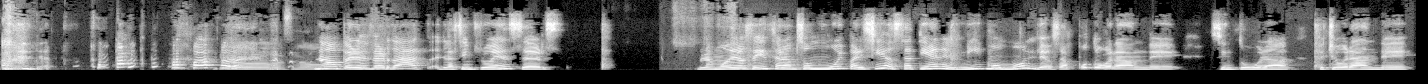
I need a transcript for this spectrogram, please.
Dios, no. No, pero es verdad, las influencers, las modelos de Instagram son muy parecidas, o sea, tienen el mismo molde, o sea, poto grande, cintura, pecho grande,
